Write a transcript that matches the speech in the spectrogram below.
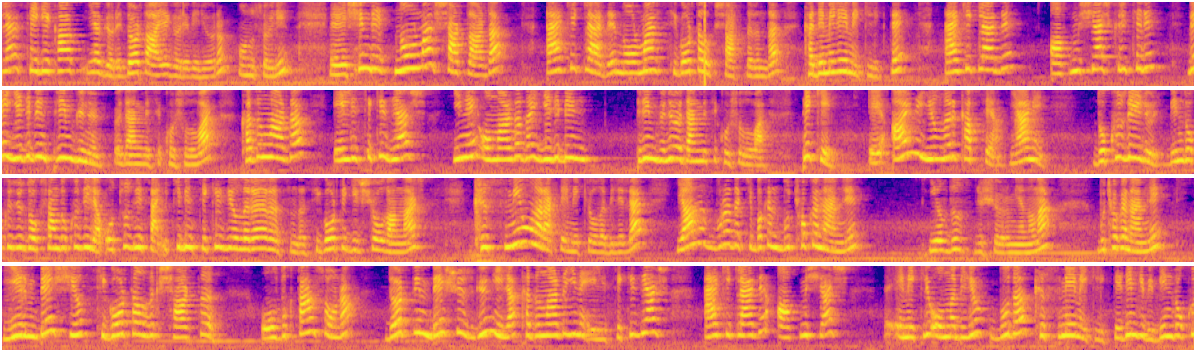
bilgiler SGK'ya göre 4A'ya göre veriyorum. Onu söyleyeyim. Ee, şimdi normal şartlarda erkeklerde normal sigortalık şartlarında kademeli emeklilikte erkeklerde 60 yaş kriteri ve 7000 prim günü ödenmesi koşulu var. Kadınlarda 58 yaş yine onlarda da 7000 prim günü ödenmesi koşulu var. Peki e, aynı yılları kapsayan yani 9 Eylül 1999 ile 30 Nisan 2008 yılları arasında sigorta girişi olanlar kısmi olarak da emekli olabilirler. Yalnız buradaki bakın bu çok önemli. Yıldız düşüyorum yanına. Bu çok önemli. 25 yıl sigortalılık şartı olduktan sonra 4500 gün ile kadınlarda yine 58 yaş, erkeklerde 60 yaş emekli olunabiliyor. Bu da kısmi emeklilik. Dediğim gibi 19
